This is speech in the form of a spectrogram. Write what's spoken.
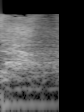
Shout!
